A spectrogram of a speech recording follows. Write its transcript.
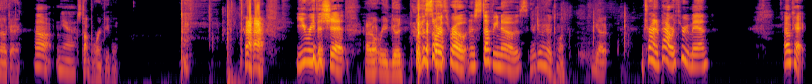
Okay. Oh, yeah. Stop boring people. You read the shit I don't read good. with a sore throat and a stuffy nose. You're doing good. Come on. You got it. I'm trying to power through, man. Okay.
